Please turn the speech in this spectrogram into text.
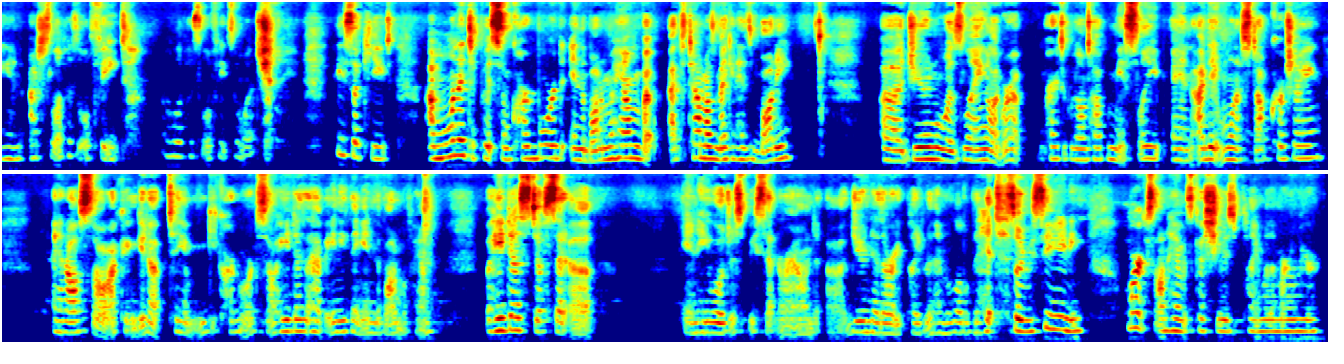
And I just love his little feet. I love his little feet so much. He's so cute. I wanted to put some cardboard in the bottom of him, but at the time I was making his body, uh, June was laying like right practically on top of me asleep, and I didn't want to stop crocheting. And also, I couldn't get up to him and get cardboard, so he doesn't have anything in the bottom of him. But he does still set up, and he will just be sitting around. Uh, June has already played with him a little bit, so if you see any marks on him. It's because she was playing with him earlier.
